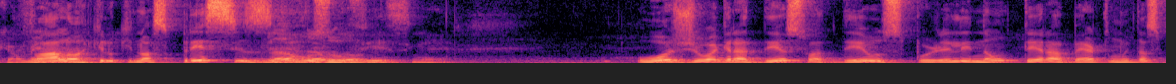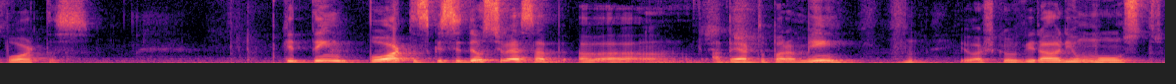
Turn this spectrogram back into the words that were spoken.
Que é falam aquilo que nós precisamos, precisamos ouvir. sim, é. Hoje eu agradeço a Deus por Ele não ter aberto muitas portas. Porque tem portas que se Deus tivesse a- a- aberto para mim, eu acho que eu viraria um monstro.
